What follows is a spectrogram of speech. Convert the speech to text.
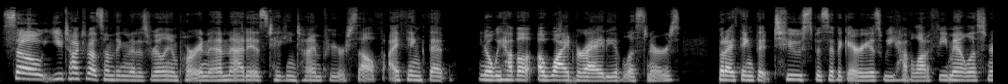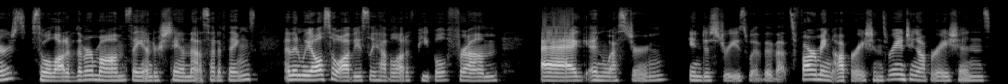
So you talked about something that is really important and that is taking time for yourself. I think that, you know, we have a, a wide variety of listeners but I think that two specific areas, we have a lot of female listeners. So a lot of them are moms. They understand that side of things. And then we also obviously have a lot of people from ag and Western industries, whether that's farming operations, ranching operations.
